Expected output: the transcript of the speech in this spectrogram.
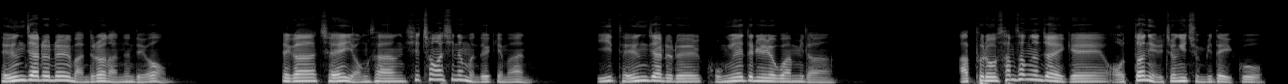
대응 자료를 만들어 놨는데요. 제가 제 영상 시청하시는 분들께만 이 대응 자료를 공유해 드리려고 합니다. 앞으로 삼성전자에게 어떤 일정이 준비되어 있고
